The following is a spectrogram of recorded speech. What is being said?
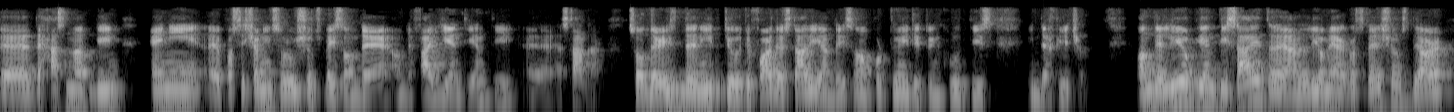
uh, there has not been any uh, positioning solutions based on the on the 5G NTNT uh, standard. So there is the need to, to further study, and there is an opportunity to include this in the future. On the LEO PNT side uh, and LEO mega constellations, there are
